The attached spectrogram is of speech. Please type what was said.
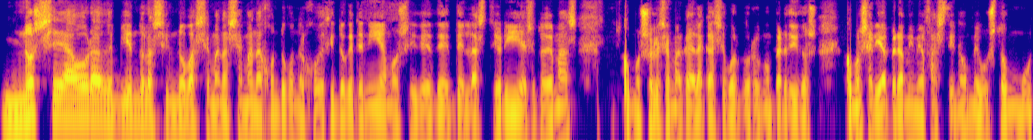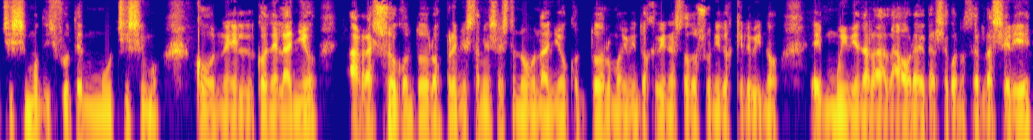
no sé ahora, viendo las innovas semana a semana junto con el jueguecito que teníamos y de, de, las teorías y todo demás, como suele ser marca de la casa, igual que ocurre con Perdidos, como sería, pero a mí me fascinó, me gustó muchísimo, disfruté muchísimo con el, el año arrasó con todos los premios. También se estrenó un año con todos los movimientos que viene a Estados Unidos, que le vino eh, muy bien a la, hora de darse a conocer la serie.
